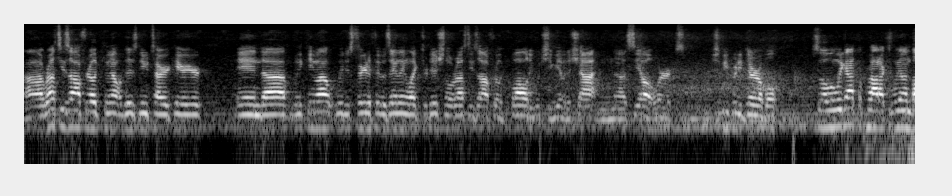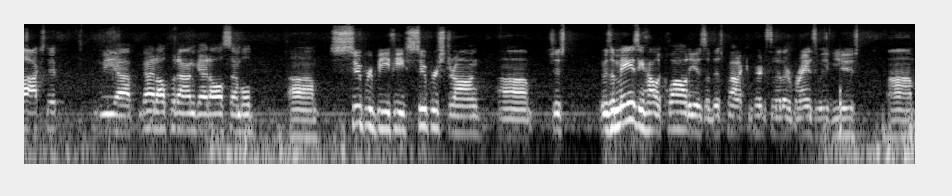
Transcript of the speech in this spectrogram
Uh, Rusty's Off Road came out with his new tire carrier, and uh, when it came out, we just figured if it was anything like traditional Rusty's Off Road quality, we should give it a shot and uh, see how it works. It should be pretty durable. So when we got the product, we unboxed it. We uh, got it all put on, got it all assembled. Um, super beefy, super strong. Um, just it was amazing how the quality is of this product compared to some other brands that we've used. Um,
